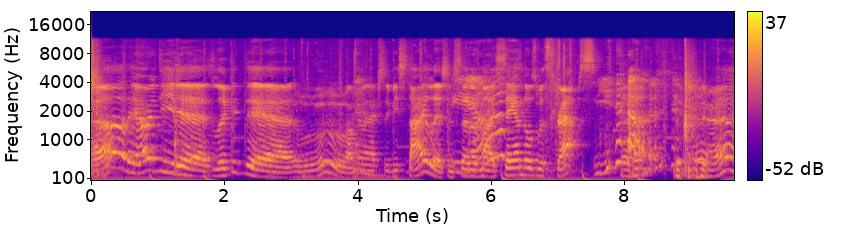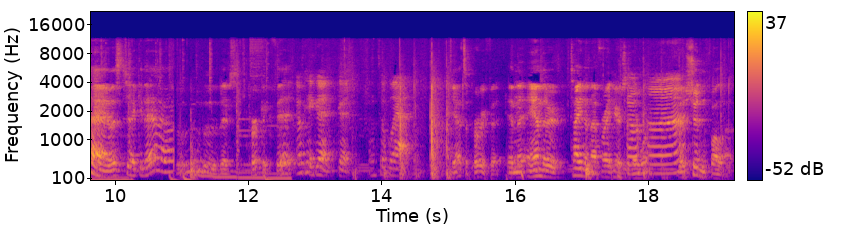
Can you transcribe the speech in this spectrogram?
Oh, they are Adidas. Look at that. Ooh, I'm gonna actually be stylish instead of my sandals with straps. Yeah. Alright, let's check it out. Ooh, there's a perfect fit. okay, good, good. I'm so glad. Yeah, it's a perfect fit. And the, and they're tight enough right here so they, Uh-huh. they shouldn't fall out.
